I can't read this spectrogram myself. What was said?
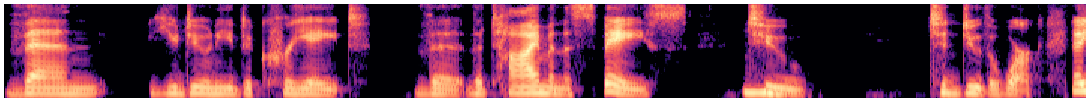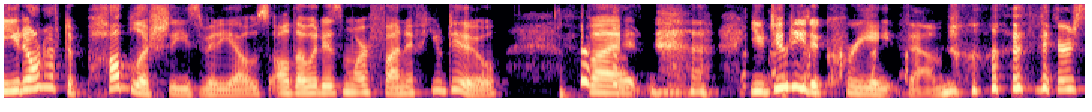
then you do need to create the the time and the space Mhm. to to do the work. Now, you don't have to publish these videos, although it is more fun if you do, but you do need to create them. there's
